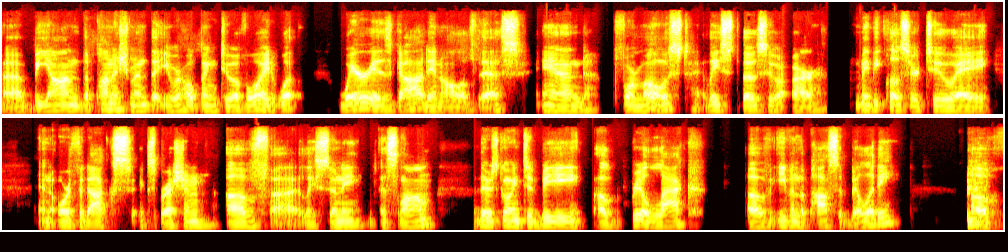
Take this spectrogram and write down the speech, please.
uh, beyond the punishment that you were hoping to avoid what where is god in all of this? And for most at least those who are maybe closer to a an orthodox expression of uh, at least sunni islam there's going to be a real lack of even the possibility of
